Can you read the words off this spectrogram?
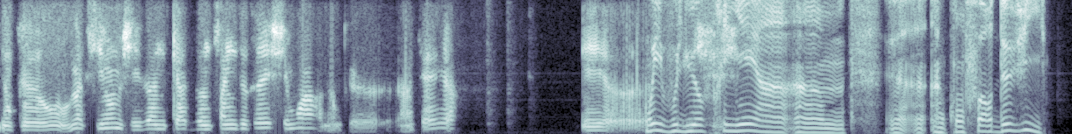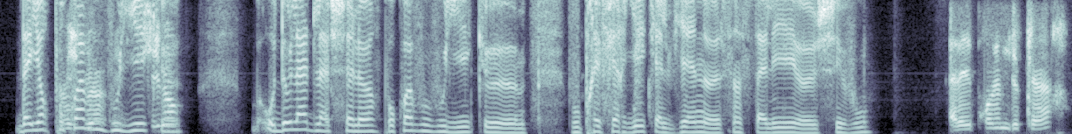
Donc euh, au maximum j'ai 24, 25 degrés chez moi, donc euh, à l'intérieur. Et euh, Oui, vous lui offriez un, un, un- un confort de vie. D'ailleurs, pourquoi vous vouliez que, au-delà de la chaleur, pourquoi vous vouliez que vous préfériez qu'elle vienne euh, s'installer chez vous? Elle a des problèmes de cœur,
